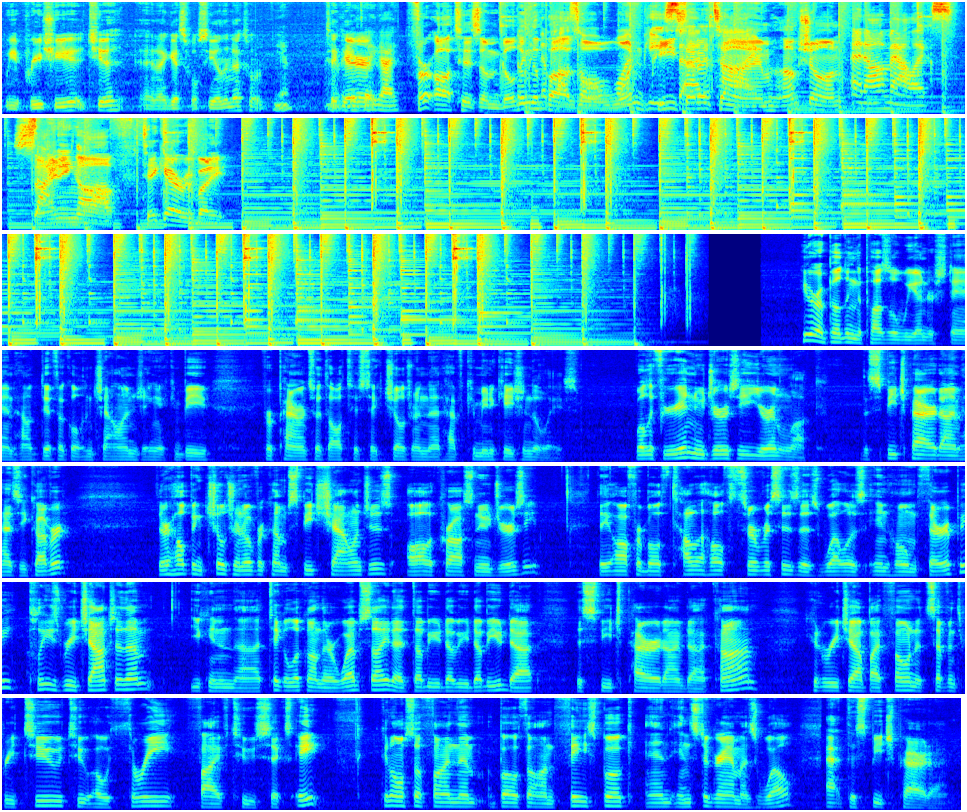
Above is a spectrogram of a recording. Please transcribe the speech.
we appreciate you. And I guess we'll see you on the next one. Yeah. Take Have a good care. day, guys. For autism, building, the puzzle, one piece at a time. I'm Sean. And I'm Alex. Signing off. Take care, everybody. Here at Building the Puzzle, we understand how difficult and challenging it can be for parents with autistic children that have communication delays. Well, if you're in New Jersey, you're in luck. The Speech Paradigm has you covered. They're helping children overcome speech challenges all across New Jersey. They offer both telehealth services as well as in home therapy. Please reach out to them. You can uh, take a look on their website at www.thespeechparadigm.com. You can reach out by phone at 732 203 5268. You can also find them both on Facebook and Instagram as well at The Speech Paradigm.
